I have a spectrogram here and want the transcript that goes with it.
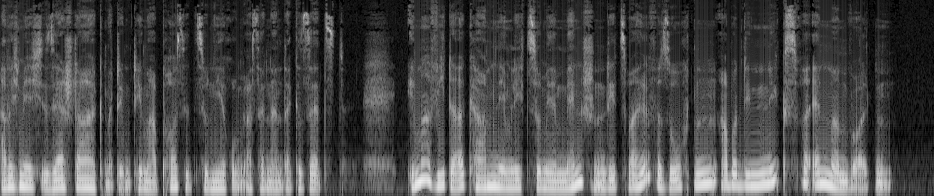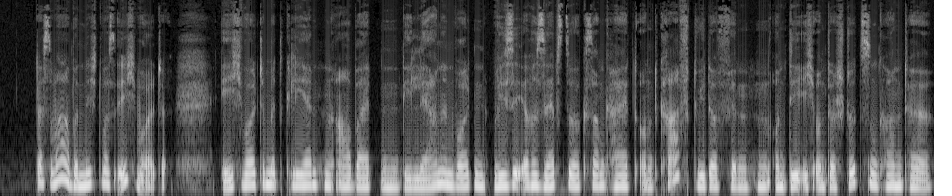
habe ich mich sehr stark mit dem Thema Positionierung auseinandergesetzt. Immer wieder kamen nämlich zu mir Menschen, die zwar Hilfe suchten, aber die nichts verändern wollten. Das war aber nicht, was ich wollte. Ich wollte mit Klienten arbeiten, die lernen wollten, wie sie ihre Selbstwirksamkeit und Kraft wiederfinden und die ich unterstützen konnte,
